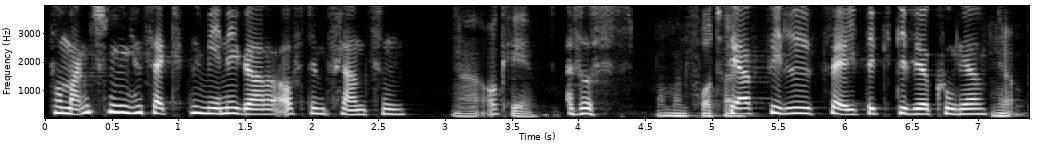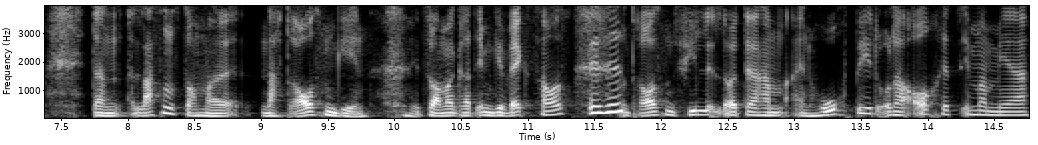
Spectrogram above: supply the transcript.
von manchen Insekten weniger auf den Pflanzen. Ja, okay. Also es Nochmal ein Vorteil. Sehr vielfältig die Wirkung, ja. Ja, dann lass uns doch mal nach draußen gehen. Jetzt waren wir gerade im Gewächshaus mhm. und draußen viele Leute haben ein Hochbeet oder auch jetzt immer mehr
